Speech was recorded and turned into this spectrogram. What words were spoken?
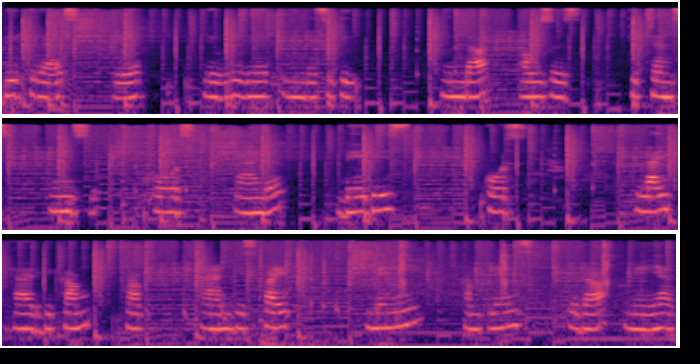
big rats were everywhere in the city. In the houses, kitchens, inns, courts, and babies' courts. Life had become tough, and despite many complaints to the mayor,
